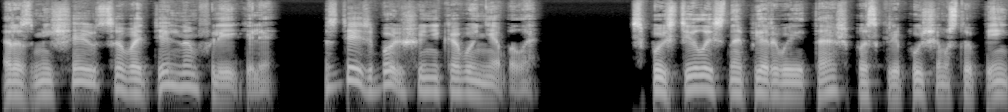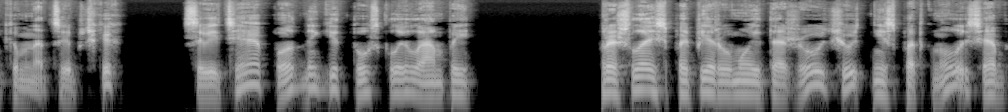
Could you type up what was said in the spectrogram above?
размещаются в отдельном флигеле. Здесь больше никого не было. Спустилась на первый этаж по скрипучим ступенькам на цыпочках, светя под ноги тусклой лампой, прошлась по первому этажу, чуть не споткнулась об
